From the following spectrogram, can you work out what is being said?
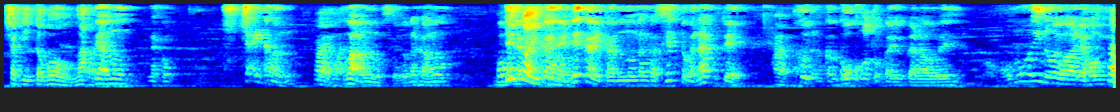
シャキッとコーンが。で、あの、なんか、ちっちゃい缶はいはい。はあるんですけど、なんかあの、でかい缶ねでかい缶のなんかセットがなくて、はいこれなんか5個とか言うから、俺、重いのよ、あれ、ほんで。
